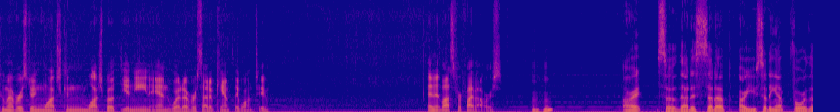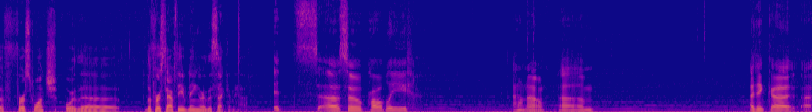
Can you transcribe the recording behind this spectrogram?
whomever is doing watch can watch both the Aneen and whatever side of camp they want to. And it lasts for five hours. Mm-hmm. All right. So that is set up. Are you setting up for the first watch or the the first half of the evening or the second half? It's uh, so probably. I don't know. Um, I think uh, uh,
